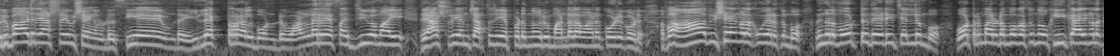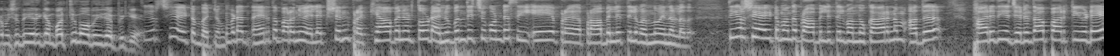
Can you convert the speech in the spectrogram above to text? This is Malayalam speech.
ഒരുപാട് രാഷ്ട്രീയ വിഷയങ്ങളുണ്ട്. സി എ ഉണ്ട് ഇലക്ട്രൽ ബോണ്ട് വളരെ സജീവമായി രാഷ്ട്രീയം ചർച്ച ചെയ്യപ്പെടുന്ന ഒരു മണ്ഡലമാണ് കോഴിക്കോട്. അപ്പോൾ ആ വിഷയങ്ങളൊക്കെ ഉയർത്തുമ്പോൾ നിങ്ങൾ വോട്ട് തേടി ചെല്ലുമ്പോൾ വോട്ടർമാരുടെ മുഖത്ത് നോക്കി ഈ കാര്യങ്ങളൊക്കെ വിശദീകരിക്കാൻ പറ്റുമോ ബി ജെ പിക്ക് തീർച്ചയായിട്ടും പറ്റും. ഇവിടെ നേരത്തെ പറഞ്ഞു ഇലക്ഷൻ പ്രഖ്യാപനത്തോടനുബന്ധിച്ചുകൊണ്ട് സി എ പ്രാബല്യത്തിൽ വന്നു എന്നുള്ളത്. തീർച്ചയായിട്ടും അത് പ്രാബല്യത്തിൽ വന്നു. കാരണം അത് ഭാരതീയ ജനതാ പാർട്ടിയുടെ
